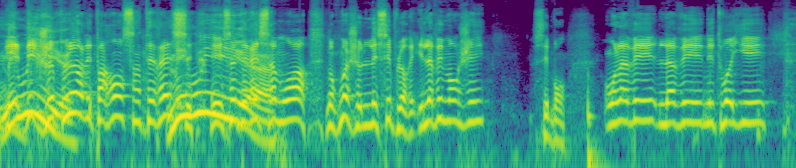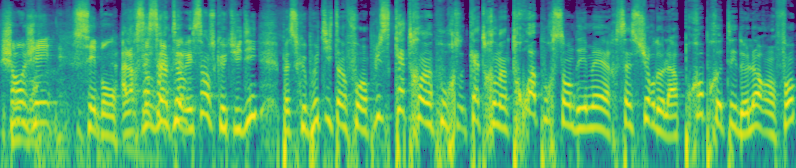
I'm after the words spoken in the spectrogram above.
Mais, Mais dès que je oui. pleure, les parents s'intéressent oui. et s'intéressent à moi. Donc moi, je le laissais pleurer. Il l'avait mangé. C'est bon. On l'avait lavé, nettoyé, changé. C'est bon. alors ça c'est intéressant ce que tu dis parce que petite info en plus 80 83% des mères s'assurent de la propreté de leur enfant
